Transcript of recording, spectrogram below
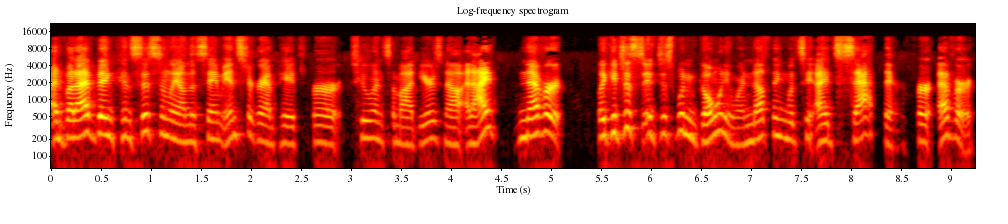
and but I've been consistently on the same Instagram page for two and some odd years now, and I never like it just it just wouldn't go anywhere. Nothing would see. I'd sat there forever.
